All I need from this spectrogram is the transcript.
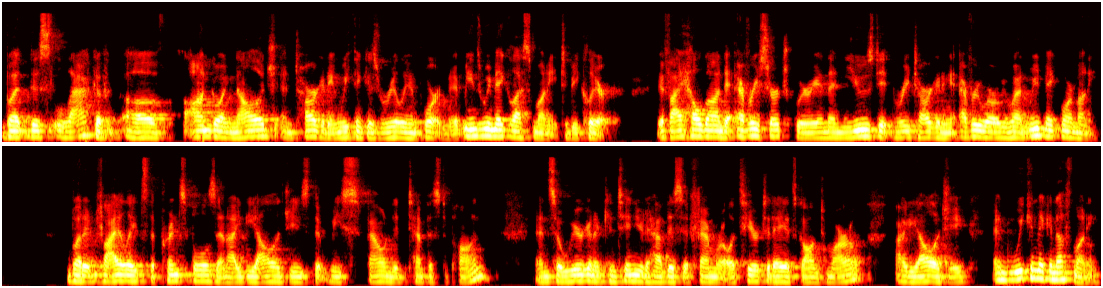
But this lack of, of ongoing knowledge and targeting, we think is really important. It means we make less money, to be clear. If I held on to every search query and then used it in retargeting everywhere we went, we'd make more money but it violates the principles and ideologies that we founded Tempest upon. And so we're going to continue to have this ephemeral, it's here today, it's gone tomorrow ideology, and we can make enough money.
